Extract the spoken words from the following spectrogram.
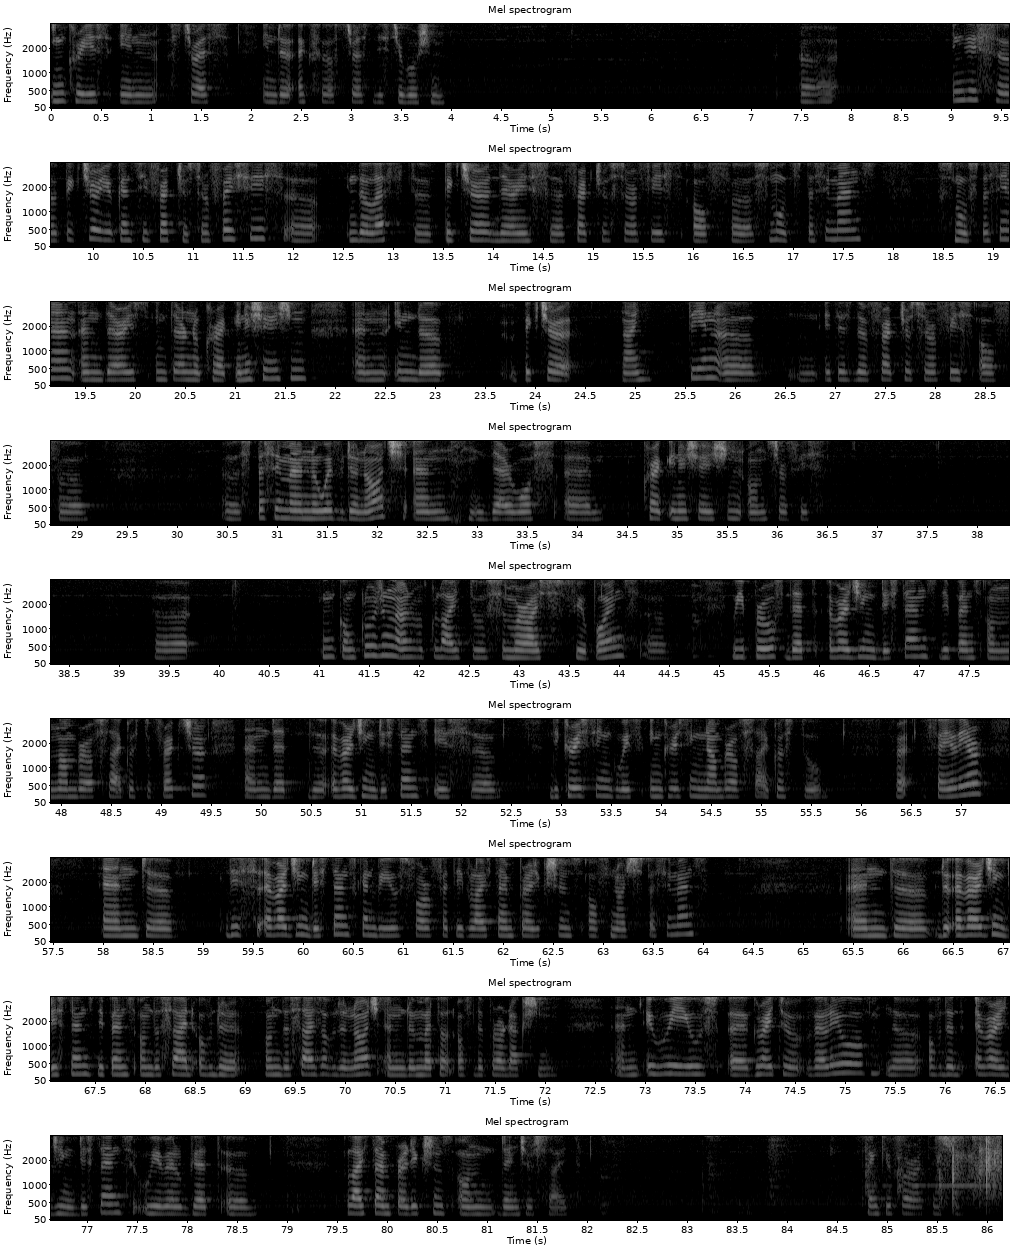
increase in stress in the axial stress distribution. Uh, in this uh, picture, you can see fracture surfaces. Uh, in the left uh, picture, there is a fracture surface of smooth specimens, smooth specimen, and there is internal crack initiation. And in the picture 19, uh, it is the fracture surface of uh, specimen with the notch, and there was crack initiation on surface. Uh, in conclusion, I would like to summarize few points. We proved that averaging distance depends on number of cycles to fracture and that the averaging distance is uh, decreasing with increasing number of cycles to fa failure. And uh, this averaging distance can be used for fatigue lifetime predictions of notch specimens and uh, the averaging distance depends on the side of the on the size of the notch and the method of the production. And if we use a greater value of the averaging distance, we will get uh, lifetime predictions on danger side. Thank you for attention.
